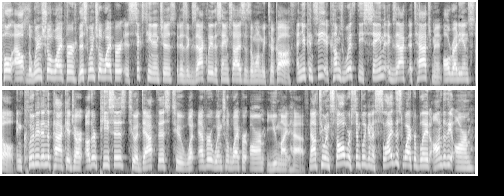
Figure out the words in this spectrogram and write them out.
pull out the windshield wiper. This windshield wiper is 16 inches. It is exactly the same size as the one we took off. And you can see it comes with the same exact attachment already installed. Included in the package are other pieces to adapt this to whatever windshield wiper arm you might have. Now to install, we're simply gonna slide this wiper blade onto the arm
